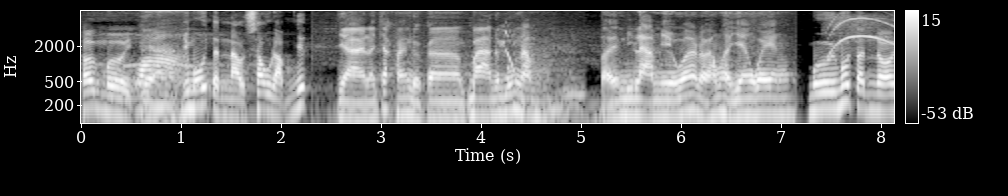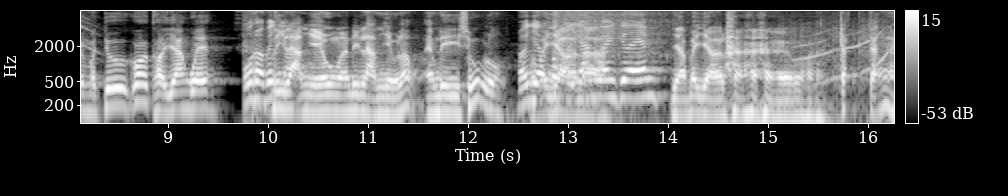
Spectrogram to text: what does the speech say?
hơn 10 Wow. những mối tình nào sâu đậm nhất Dài là chắc khoảng được uh, 3 đến 4 năm. Tại em đi làm nhiều quá rồi không thời gian quen. 10 mối tình rồi mà chưa có thời gian quen Ủa rồi bây Đi giờ làm nhiều mà đi làm nhiều lắm, em đi suốt luôn. rồi giờ có thời gian là quen chưa em? Dạ bây giờ là chắc chắn rồi.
